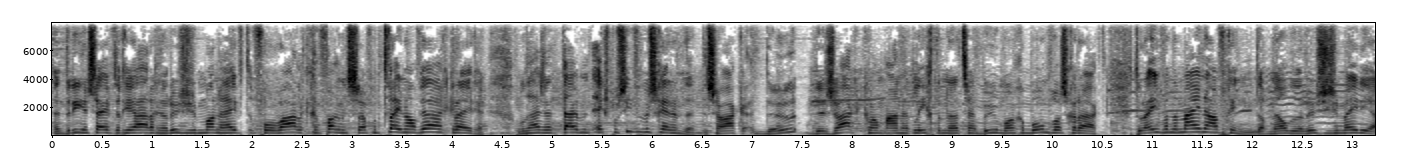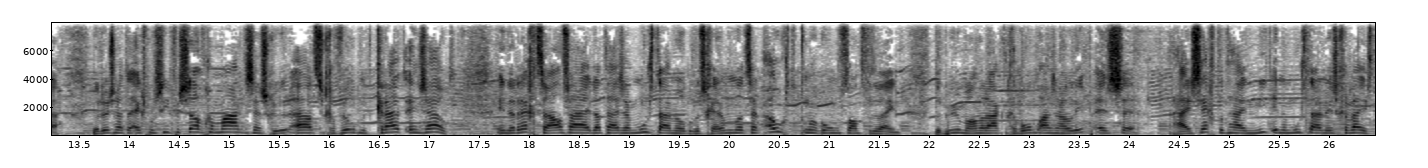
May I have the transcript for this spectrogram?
Een 73-jarige Russische man heeft voorwaardelijke gevangenisstraf van 2,5 jaar gekregen. Omdat hij zijn tuin met explosieven beschermde. De zaak, de, de zaak kwam aan het licht nadat zijn buurman gebond was geraakt. Toen een van de mijnen afging. Dat meldde de Russische media. De Rus had de explosieven zelf gemaakt in zijn schuur. Hij had ze gevuld met kruid en zout. In de rechtszaal zei hij dat hij zijn moestuin wilde beschermen omdat zijn oogst constant verdween. De buurman raakte gewond aan zijn lip en ze, hij zegt dat hij niet in de moestuin is geweest.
